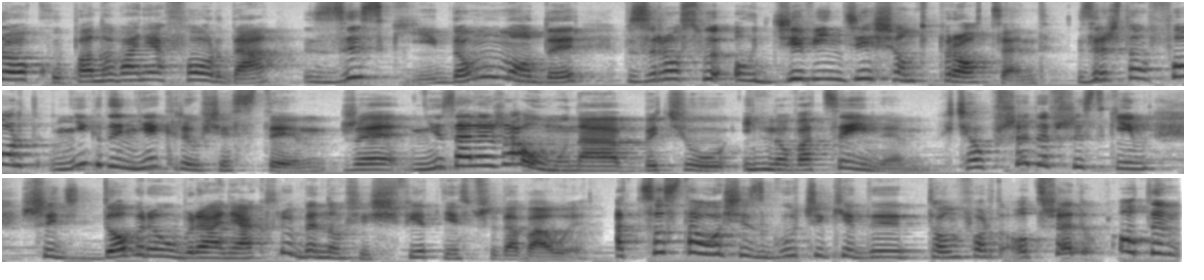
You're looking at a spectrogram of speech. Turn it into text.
roku panowania Forda zyski domu mody wzrosły o 90%. Zresztą Ford nigdy nie krył się z tym, że nie zależało mu na byciu innowacyjnym. Chciał przede wszystkim szyć dobre ubrania, które będą się świetnie sprzedawały. A co stało się z Gucci, kiedy Tom Ford odszedł? O tym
